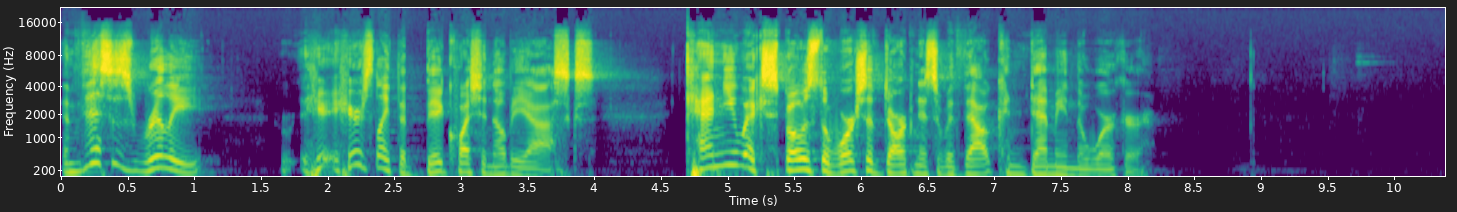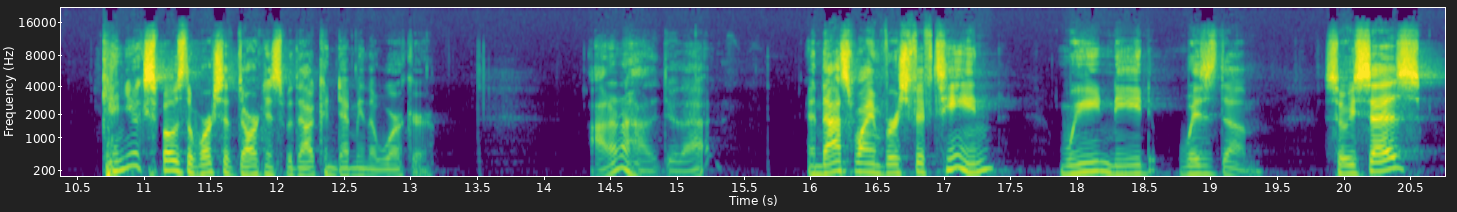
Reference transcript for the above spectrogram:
And this is really here's like the big question nobody asks Can you expose the works of darkness without condemning the worker? Can you expose the works of darkness without condemning the worker? I don't know how to do that. And that's why in verse 15, we need wisdom. So he says,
